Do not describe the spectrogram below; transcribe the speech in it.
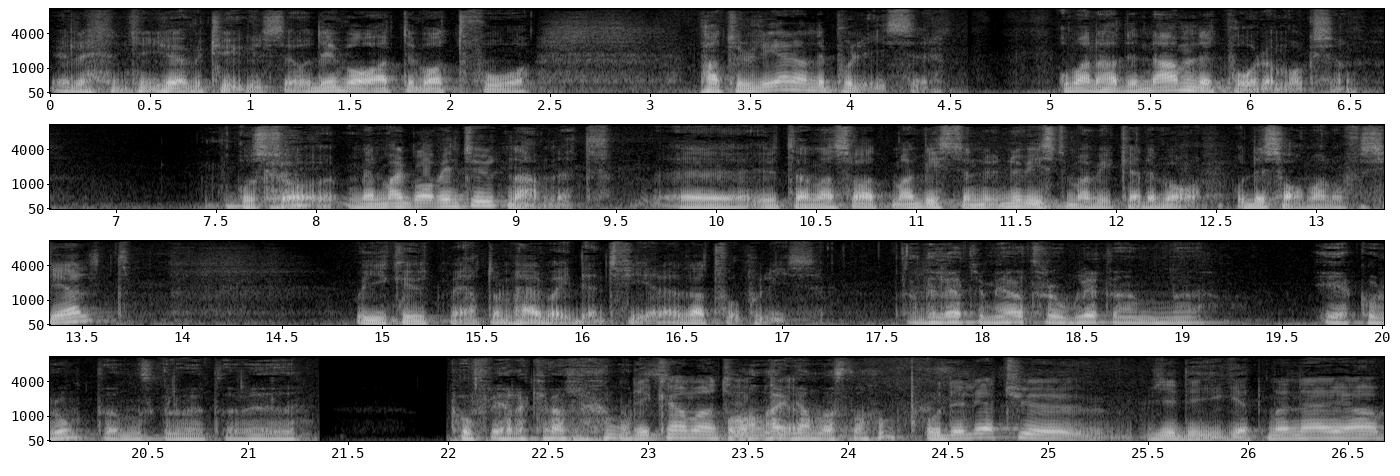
eller en ny övertygelse. Och det var att det var två patrullerande poliser. Och man hade namnet på dem också. Okay. Så, men man gav inte ut namnet. Eh, utan man sa att man visste, nu visste man vilka det var. Och det sa man officiellt. Och gick ut med att de här var identifierade, det var två poliser. Det lät ju mer troligt än ekoroten skulle vara ute vid, på fredagskvällen. Det kan man tycka. Gamla stan. Och det lät ju gediget. Men när jag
